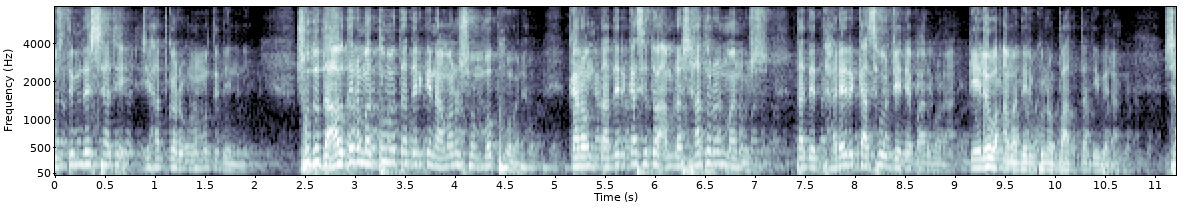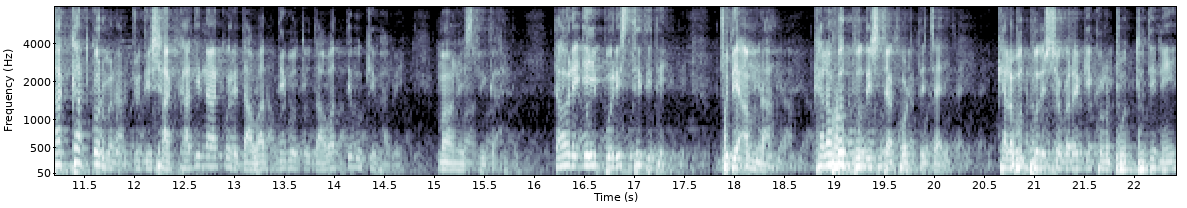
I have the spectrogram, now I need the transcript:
মুসলিমদের সাথে জিহাদ করার অনুমতি দেননি। শুধু দাওয়াতের মাধ্যমে তাদেরকে নামানো সম্ভব হবে না, কারণ তাদের কাছে তো আমরা সাধারণ মানুষ, তাদের ধারের কাছেও যেতে পারব না, গেলেও আমাদের কোনো পাত্তা দিবে না। সাক্ষাৎ করবে না, যদি সাক্ষাৎই না করে দাওয়াত দিব, তো দাওয়াত দিব কীভাবে? মাননীয় স্পিকার তাহলে এই পরিস্থিতিতে যদি আমরা খেলাফত প্রতিষ্ঠা করতে চাই, খেলাফত প্রতিষ্ঠা করার কি কোনো পদ্ধতি নেই?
